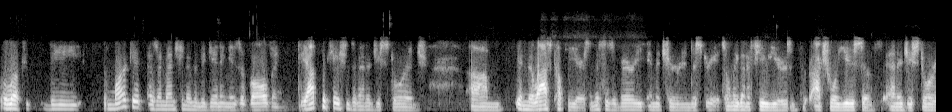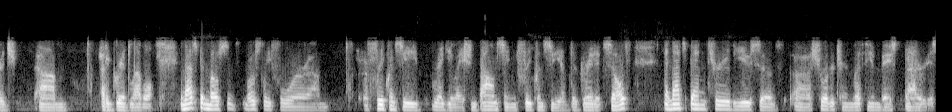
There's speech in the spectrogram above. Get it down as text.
look, the the market, as I mentioned in the beginning, is evolving. The applications of energy storage um, in the last couple of years, and this is a very immature industry. It's only been a few years of actual use of energy storage um, at a grid level, and that's been most, mostly for um, frequency regulation, balancing frequency of the grid itself, and that's been through the use of uh, shorter-term lithium-based batteries.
